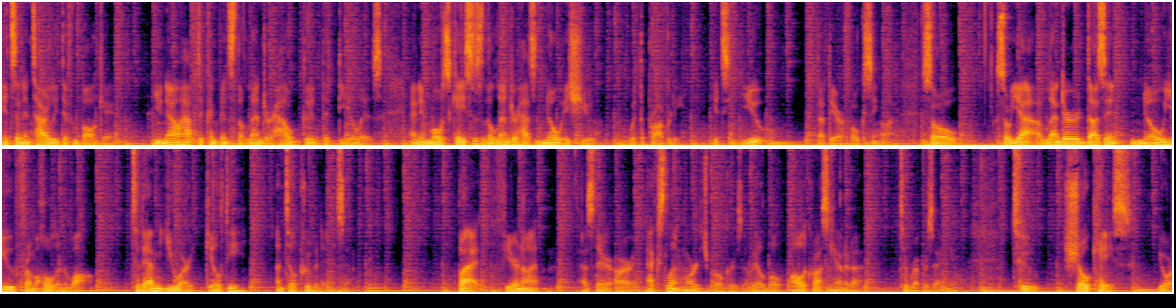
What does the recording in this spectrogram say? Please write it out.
It's an entirely different ballgame. You now have to convince the lender how good the deal is. And in most cases, the lender has no issue with the property it's you that they are focusing on. So, so yeah, a lender doesn't know you from a hole in the wall. To them, you are guilty until proven innocent. But fear not, as there are excellent mortgage brokers available all across Canada to represent you, to showcase your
